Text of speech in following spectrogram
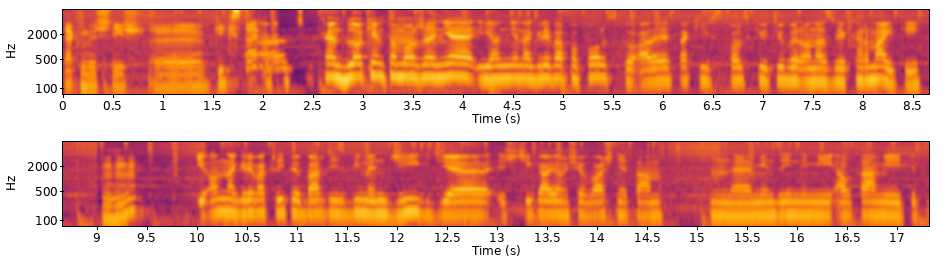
Jak myślisz? Yy, Geekster? A Handblockiem to może nie i on nie nagrywa po polsku, ale jest taki polski youtuber o nazwie Carmighty Mhm. I on nagrywa klipy bardziej z BeamNG, gdzie ścigają się właśnie tam mm, między innymi autami typu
